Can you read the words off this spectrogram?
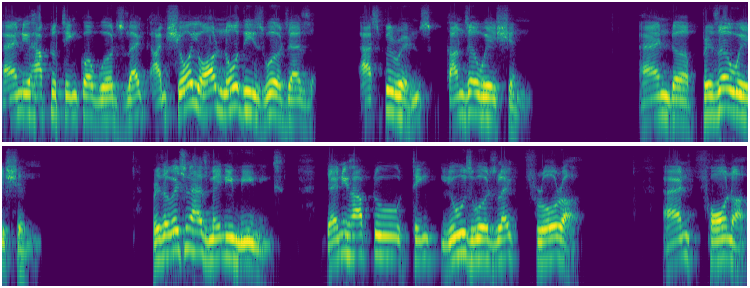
and you have to think of words like i'm sure you all know these words as aspirants conservation and uh, preservation preservation has many meanings. Then you have to think use words like flora and fauna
